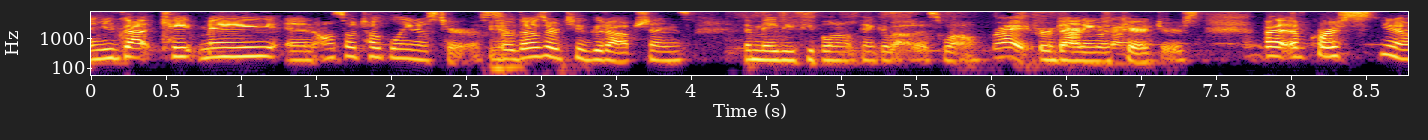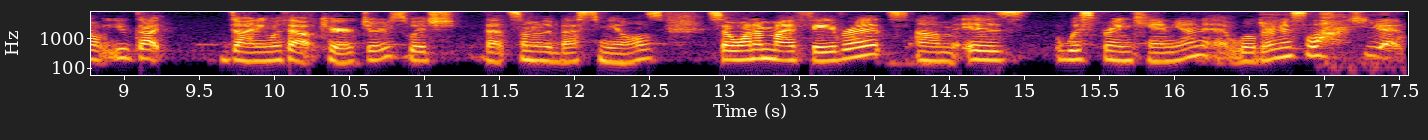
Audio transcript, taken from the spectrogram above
and you've got Cape May and also Topolino's Terrace. Yeah. So those are two good options that maybe people don't think about as well. Right, for, for dining with dining. characters. But of course, you know you've got dining without characters, which that's some of the best meals. So one of my favorites um, is Whispering Canyon at Wilderness Lodge. Yes.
